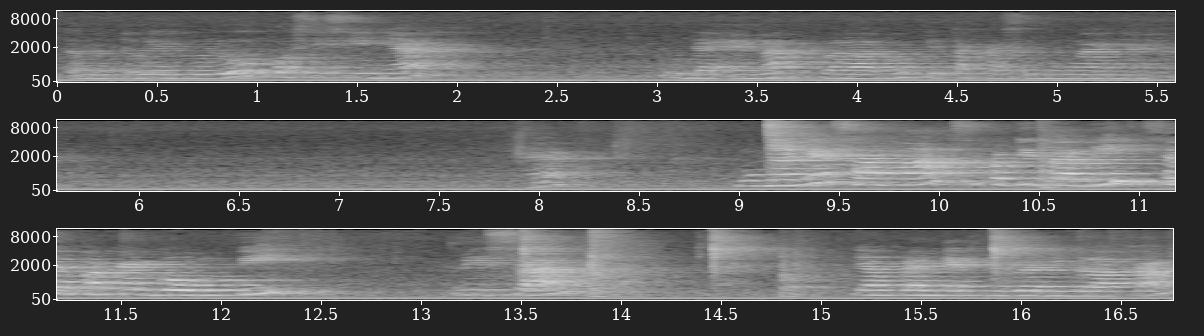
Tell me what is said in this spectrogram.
Kita betulin dulu posisinya. Udah enak baru kita kasih bunganya. Ya. Bunganya sama seperti tadi saya pakai gompi tulisan yang pendek juga di belakang.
